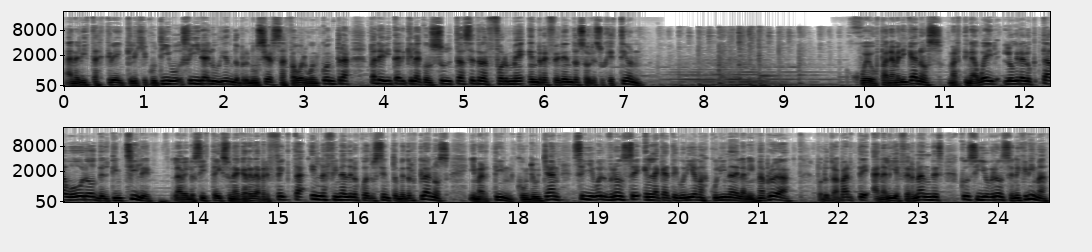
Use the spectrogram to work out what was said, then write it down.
Analistas creen que el Ejecutivo seguirá eludiendo pronunciarse a favor o en contra para evitar que la consulta se transforme en referendo sobre su gestión. Juegos Panamericanos. Martina Weil logra el octavo oro del Team Chile. La velocista hizo una carrera perfecta en la final de los 400 metros planos y Martín Couyouyan se llevó el bronce en la categoría masculina de la misma prueba. Por otra parte, Analía Fernández consiguió bronce en esgrima.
